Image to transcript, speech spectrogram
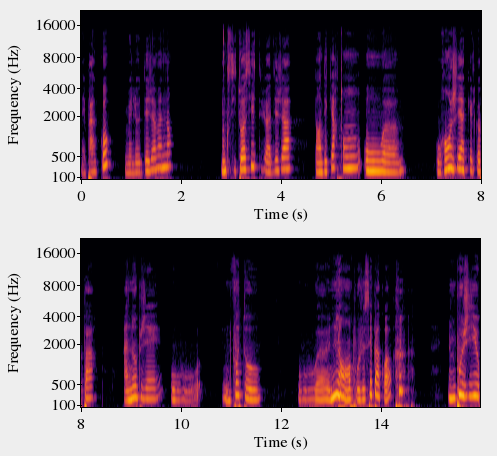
N'est pas go, mais le déjà maintenant. Donc, si toi aussi, tu as déjà dans des cartons ou, euh, rangé à quelque part un objet ou une photo ou euh, une lampe ou je sais pas quoi, une bougie ou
